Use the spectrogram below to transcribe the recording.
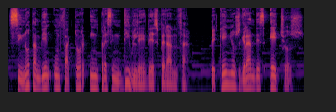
sino también un factor imprescindible de esperanza. Pequeños grandes hechos,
